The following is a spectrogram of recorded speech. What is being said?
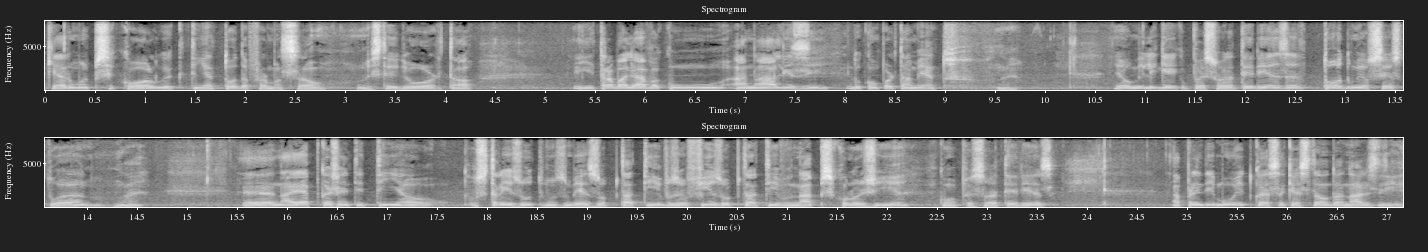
que era uma psicóloga que tinha toda a formação no exterior, tal, e trabalhava com análise do comportamento, né? Eu me liguei com a professora Teresa todo o meu sexto ano, né? É, na época a gente tinha os três últimos meses optativos, eu fiz o optativo na psicologia com a professora Tereza. Aprendi muito com essa questão da análise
